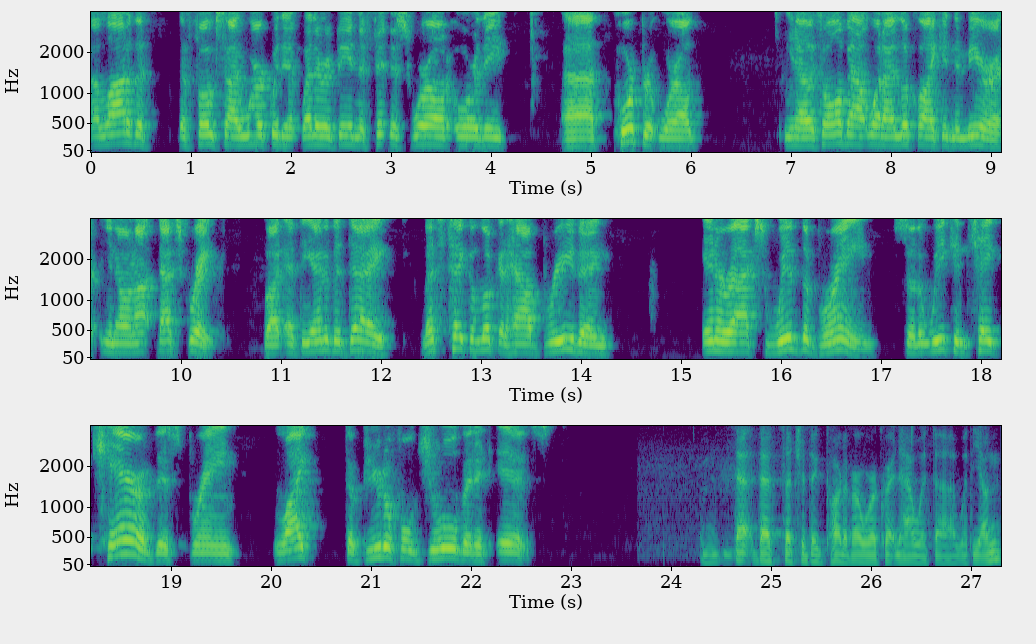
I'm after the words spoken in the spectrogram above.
a lot of the, the folks I work with, it, whether it be in the fitness world or the uh, corporate world, you know, it's all about what I look like in the mirror, you know, and I, that's great. But at the end of the day, let's take a look at how breathing interacts with the brain so that we can take care of this brain like the beautiful jewel that it is. That that's such a big part of our work right now with uh, with young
